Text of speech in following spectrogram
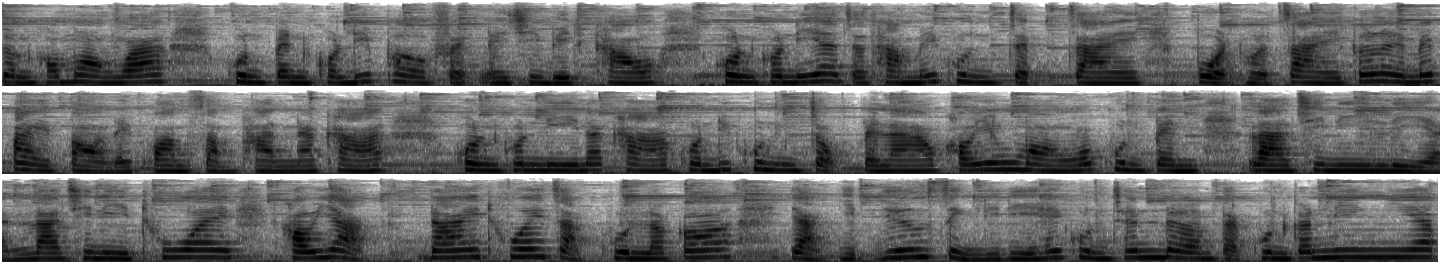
จนเขามองว่าคุณเป็นคนที่เพอร์เฟกในชีวิตเขา คนคนนี้อาจจะทำให้คุณเจ็บใจ ปวดหัวใจก็เลยไม่ไปต่อในความสัมพันธ์นะคะ คนคนนี้นะคะ คนที่คุณจบไปแล้วเขายังมองว่าคุณเป็นราชินีเหรียญราชินีถ้วย เขาอยากได้ถ้วยจากคุณแล้วก็อยากหยิบยื่นสิ่งดีๆ ให้คุณเช่นเดิม แต่คุณก็นิ่งเงียบ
